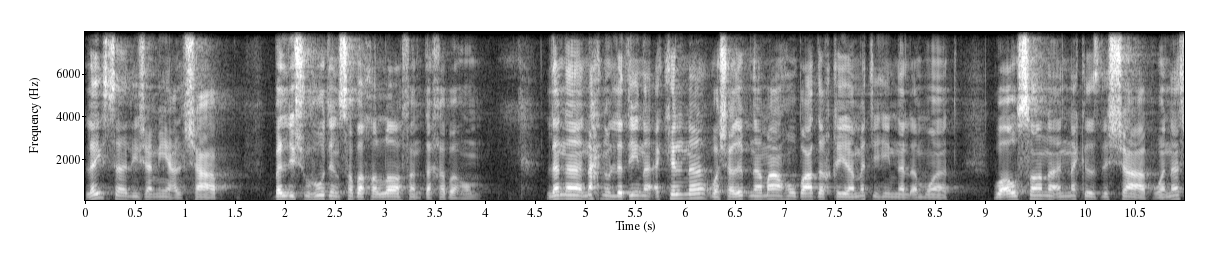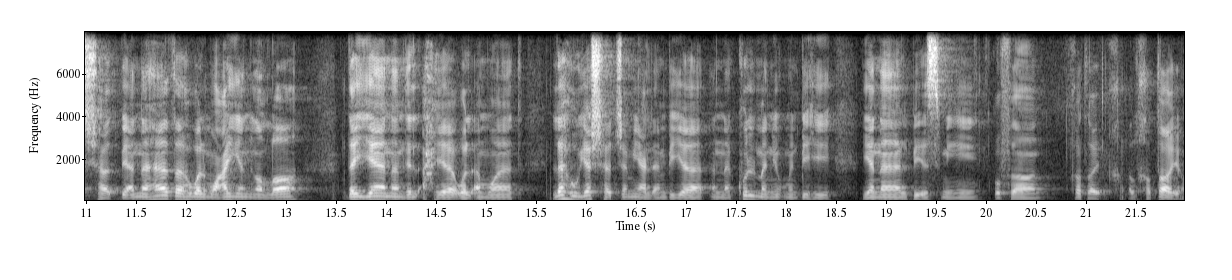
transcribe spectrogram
ليس لجميع الشعب بل لشهود سبق الله فانتخبهم. لنا نحن الذين أكلنا وشربنا معه بعد قيامته من الأموات وأوصانا أن نكرز للشعب ونشهد بأن هذا هو المعين من الله ديانا للأحياء والأموات. له يشهد جميع الأنبياء أن كل من يؤمن به ينال باسمه غفران الخطايا.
